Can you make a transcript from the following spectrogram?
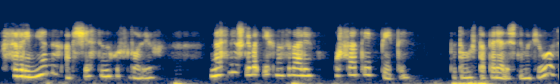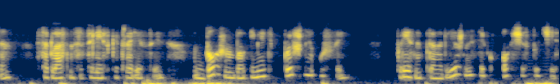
в современных общественных условиях. Насмешливо их называли усатые питы, потому что порядочный мафиоза, согласно сицилийской традиции, должен был иметь пышные усы, признак принадлежности к обществу чести.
